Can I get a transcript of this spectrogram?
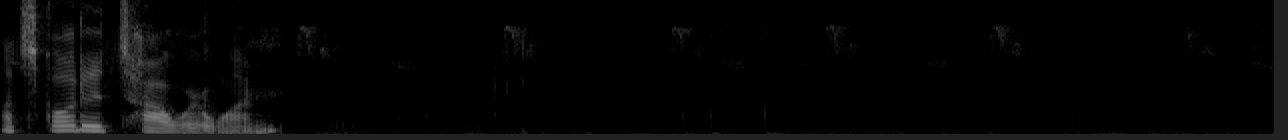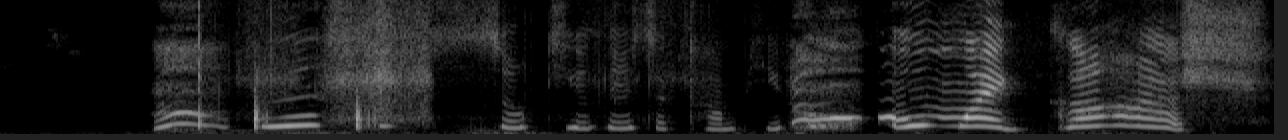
Let's go to tower one. this is so cute. There's a computer. Oh my gosh!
